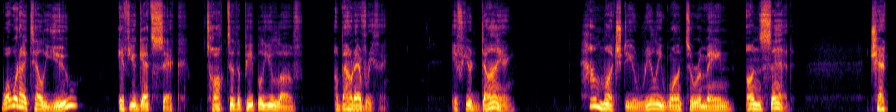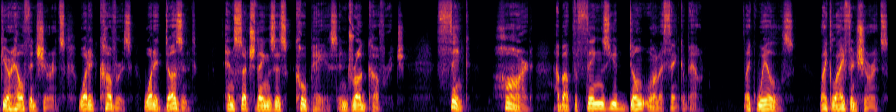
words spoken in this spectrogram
What would I tell you? If you get sick, talk to the people you love about everything. If you're dying, how much do you really want to remain unsaid? Check your health insurance, what it covers, what it doesn't, and such things as copays and drug coverage. Think hard about the things you don't want to think about, like wills, like life insurance,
